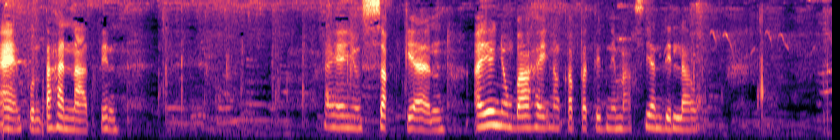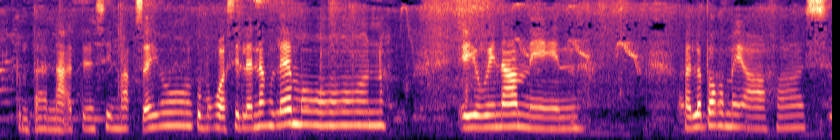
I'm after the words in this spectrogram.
Ayan, puntahan natin. Ayan yung sasakyan. Ayan yung bahay ng kapatid ni Max. Yan, dilaw. Puntahan natin si Max. Ayun, kumukuha sila ng lemon. Iuwi namin. Hala baka may ahas.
